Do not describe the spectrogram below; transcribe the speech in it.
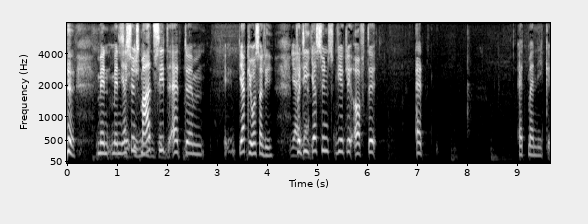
men, men jeg synes meget tit, at, øh, Jeg gjorde så lige. Ja, Fordi ja. jeg synes virkelig ofte, at at man ikke,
